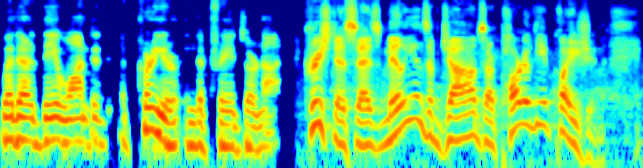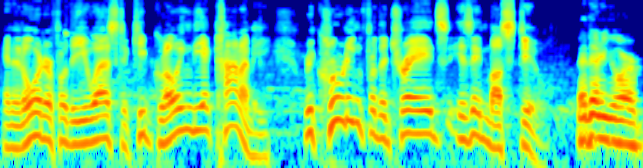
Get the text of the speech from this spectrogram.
whether they wanted a career in the trades or not. Krishna says millions of jobs are part of the equation. And in order for the U.S. to keep growing the economy, recruiting for the trades is a must do. Whether you're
